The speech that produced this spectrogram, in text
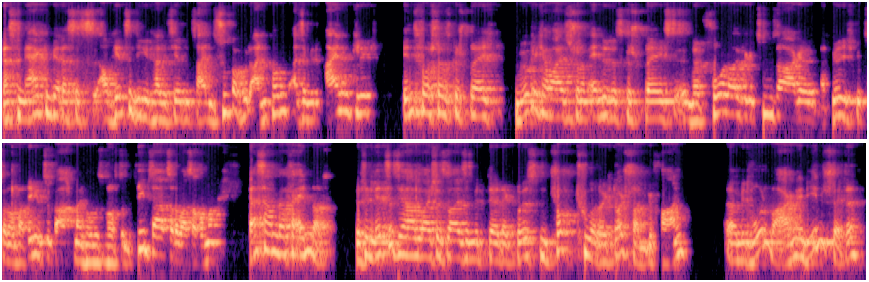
Das merken wir, dass es auch jetzt in digitalisierten Zeiten super gut ankommt. Also mit einem Klick ins Vorstellungsgespräch, möglicherweise schon am Ende des Gesprächs eine vorläufige Zusage. Natürlich gibt es auch noch ein paar Dinge zu beachten, muss man noch zum Betriebsarzt oder was auch immer. Das haben wir verändert. Wir sind letztes Jahr beispielsweise mit der, der größten Jobtour durch Deutschland gefahren, äh, mit Wohnwagen in die Innenstädte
